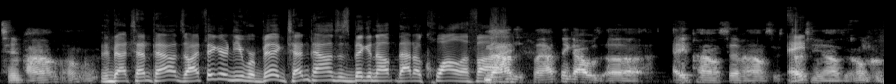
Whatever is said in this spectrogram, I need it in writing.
ten pounds. I don't know. About 10 pounds. I figured you were big. 10 pounds is big enough. That'll qualify. No, just. I think I was uh eight pounds seven ounces, Eight? thirteen ounces. I don't know.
